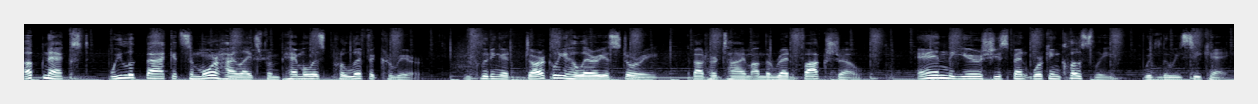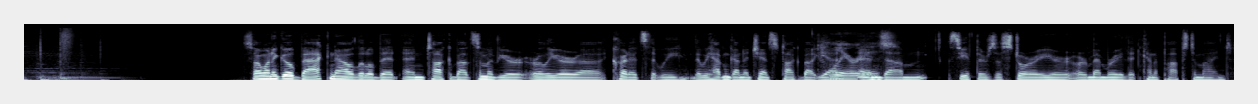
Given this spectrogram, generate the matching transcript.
Up next, we look back at some more highlights from Pamela's prolific career, including a darkly hilarious story about her time on The Redd Foxx Show and the years she spent working closely with Louis C.K. So I want to go back now a little bit and talk about some of your earlier uh, credits that we that we haven't gotten a chance to talk about yet, Hilarious. and um, see if there's a story or, or memory that kind of pops to mind.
